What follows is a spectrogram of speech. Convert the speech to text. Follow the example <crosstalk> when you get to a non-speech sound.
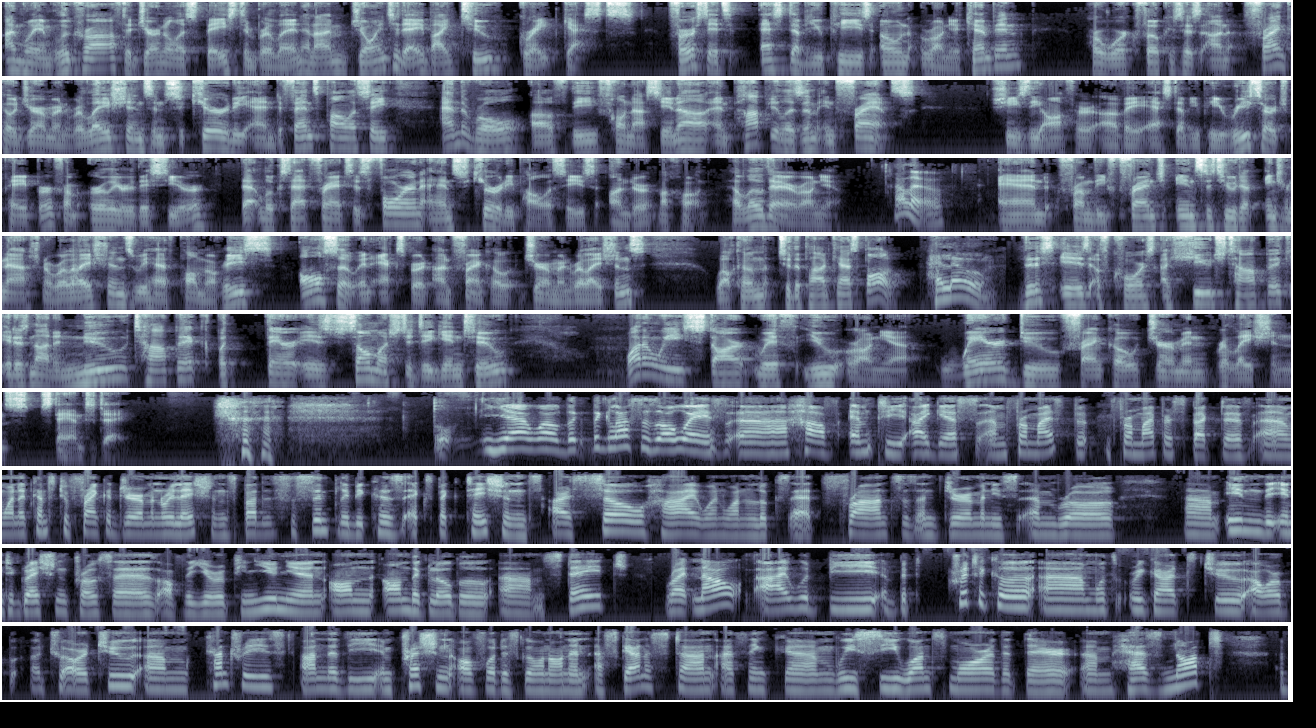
I'm William Glucroft, a journalist based in Berlin, and I'm joined today by two great guests. First, it's SWP's own Ronja Kempin. Her work focuses on Franco German relations and security and defense policy and the role of the Front National and populism in France. She's the author of a SWP research paper from earlier this year that looks at France's foreign and security policies under Macron. Hello there, Ronja. Hello. And from the French Institute of International Relations, we have Paul Maurice, also an expert on Franco German relations. Welcome to the podcast, Paul. Hello. This is, of course, a huge topic. It is not a new topic, but there is so much to dig into. Why don't we start with you, Ronja? Where do Franco German relations stand today? <laughs> Yeah, well, the, the glass is always uh, half empty, I guess, um, from my from my perspective uh, when it comes to Franco-German relations. But it's simply because expectations are so high when one looks at France's and Germany's um, role um, in the integration process of the European Union on on the global um, stage. Right now, I would be a bit critical um, with regards to our to our two um, countries under the impression of what is going on in Afghanistan. I think um, we see once more that there um, has not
